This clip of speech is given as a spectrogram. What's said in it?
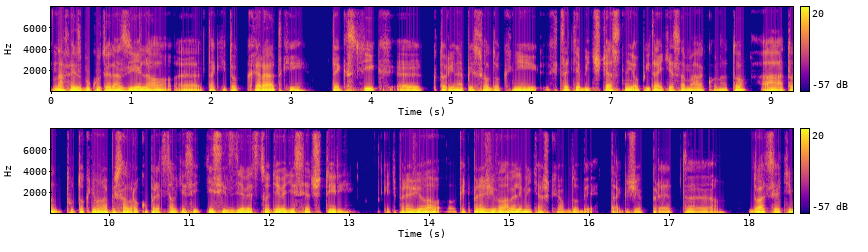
Na Facebooku teraz zdieľal e, takýto krátky textík, e, ktorý napísal do knihy Chcete byť šťastný, opýtajte sa ma ako na to. A to, túto knihu napísal v roku, predstavte si, 1994, keď prežíval, keď prežíval veľmi ťažké obdobie. Takže pred 28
